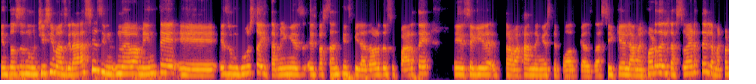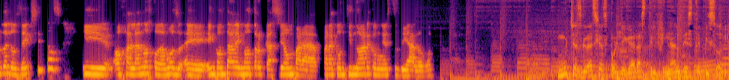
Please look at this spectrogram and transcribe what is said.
entonces, muchísimas gracias y nuevamente eh, es un gusto y también es, es bastante inspirador de su parte eh, seguir trabajando en este podcast. Así que la mejor de la suerte, la mejor de los éxitos y ojalá nos podamos eh, encontrar en otra ocasión para, para continuar con este diálogo. Muchas gracias por llegar hasta el final de este episodio.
